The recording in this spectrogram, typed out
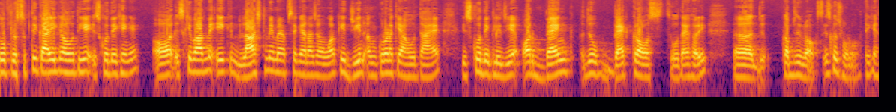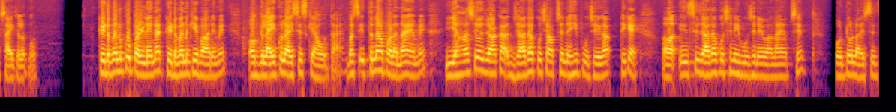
तो प्रसुप्तिकारी क्या होती है, इसको देखेंगे। और इसके बाद में एक लास्ट में मैं आपसे कहना चाहूँगा कि जीन अंकुरण क्या होता है, इसको देख लीजिए। और बैंक जो बैक क्रॉस होता है सॉरी कब्जी ब्लॉक्स इसको छोड़ो, ठीक है साइकिल को। किडवन को पढ़ लेना किडवन के बारे में। और ग्लाइकोलाइसिस क्या होता है? बस इतना पढ़ना है हमें। यहाँ से जाकर ज़्यादा कुछ आपसे नहीं पूछेगा, ठीक है? इनसे ज़्यादा कुछ नहीं पूछने वाला है आपसे। फोटोलाइसिस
